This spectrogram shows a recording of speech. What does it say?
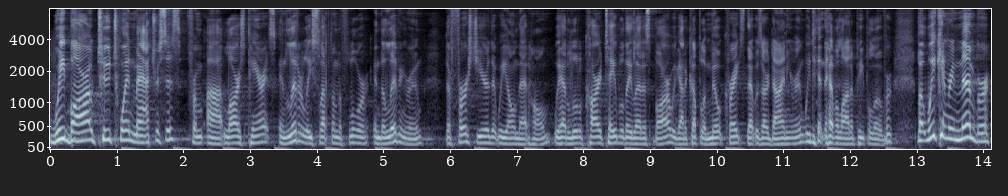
we borrowed two twin mattresses from uh, parents and literally slept on the floor in the living room the first year that we owned that home. We had a little card table they let us borrow. We got a couple of milk crates. That was our dining room. We didn't have a lot of people over. But we can remember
